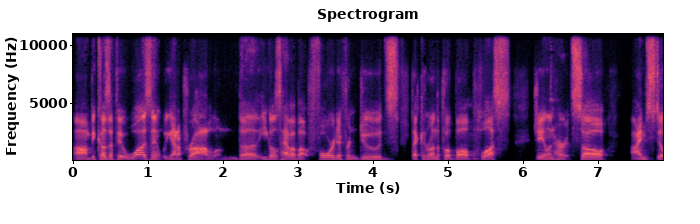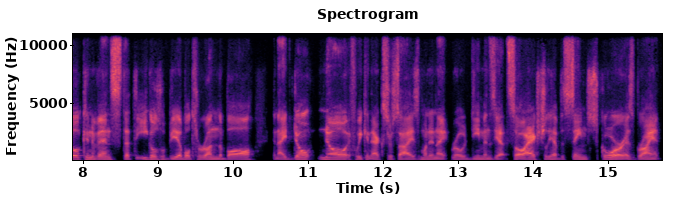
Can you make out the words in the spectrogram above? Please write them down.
Um, because if it wasn't, we got a problem. The Eagles have about four different dudes that can run the football plus Jalen Hurts. So I'm still convinced that the Eagles will be able to run the ball. And I don't know if we can exercise Monday Night Road demons yet. So I actually have the same score as Bryant,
